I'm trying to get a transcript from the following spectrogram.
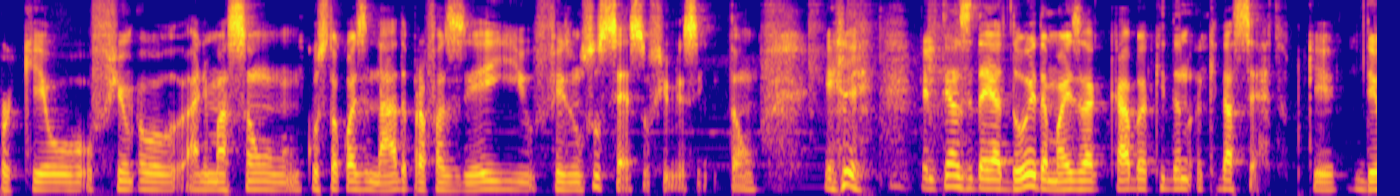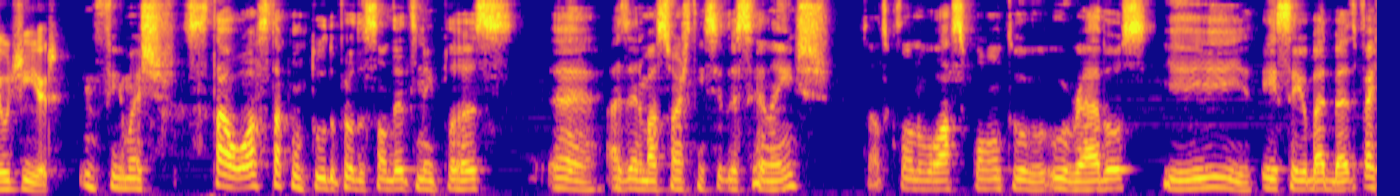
Porque o, o filme, o- a animação não custou quase nada pra fazer e fez um sucesso o filme, assim. Então, ele, ele tem umas ideias doidas, mas acaba que, dando, que dá certo. Porque deu dinheiro. Enfim, mas Star Wars tá com tudo, produção da Disney Plus. É, as animações têm sido excelentes. Tanto Clone Wars quanto o Rebels. E esse aí, o Bad Bad, vai,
